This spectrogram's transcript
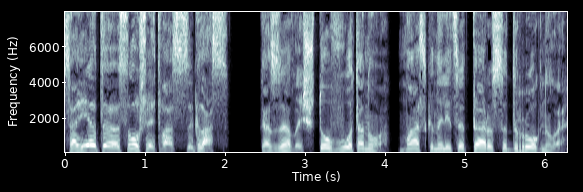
«Совет э, слушает вас, Глаз». Казалось, что вот оно, маска на лице Таруса дрогнула.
